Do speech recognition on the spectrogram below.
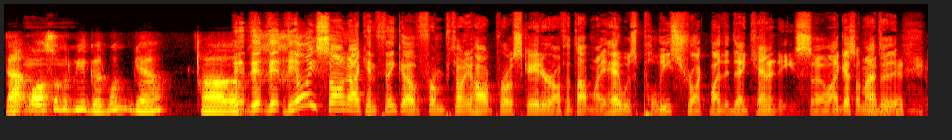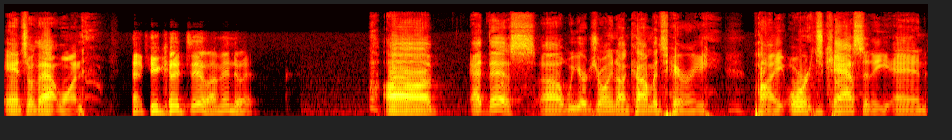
that also would be a good one. Yeah. Uh, The, the, the, the only song I can think of from Tony Hawk Pro Skater off the top of my head was Police Truck by the Dead Kennedys. So I guess I'm going to have to answer that one. That'd be good too. I'm into it. Uh, at this, uh, we are joined on commentary by Orange Cassidy, and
